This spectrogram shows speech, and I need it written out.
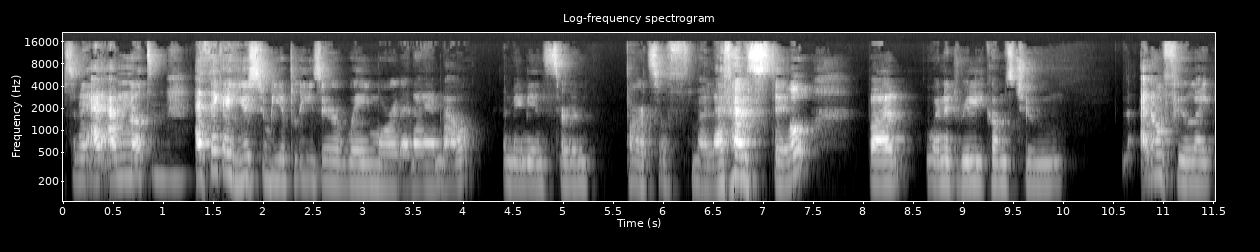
Something I, I'm not. I think I used to be a pleaser way more than I am now, and maybe in certain parts of my life I'm still. But when it really comes to, I don't feel like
